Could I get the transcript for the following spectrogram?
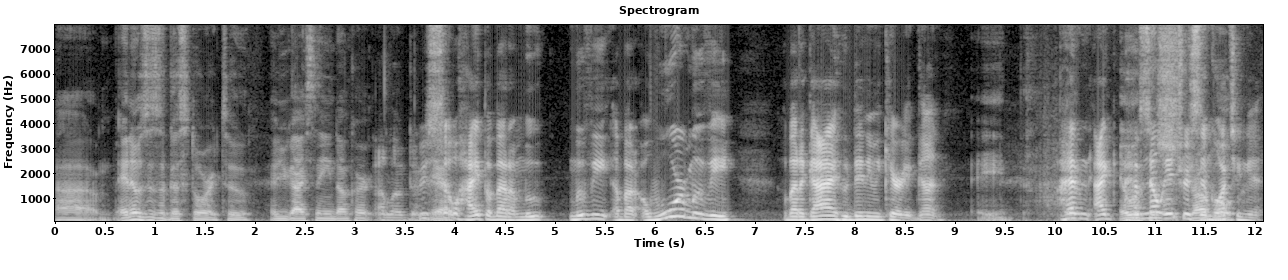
um, and it was just a good story too. Have you guys seen Dunkirk? I love You're Yeah. so hype about a mo- movie about a war movie about a guy who didn't even carry a gun. It, I haven't. I It have no a interest in watching it.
